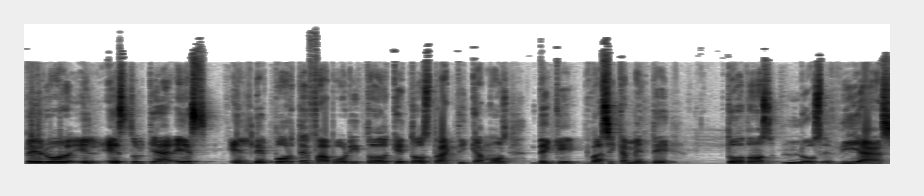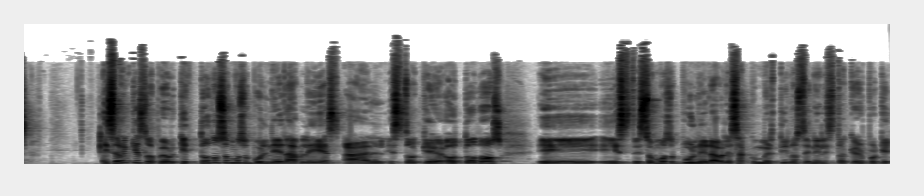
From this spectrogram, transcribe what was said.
pero el stalkear es el deporte favorito que todos practicamos de que básicamente todos los días. ¿Y saben qué es lo peor? Que todos somos vulnerables al stalker o todos eh, este, somos vulnerables a convertirnos en el stalker. Porque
